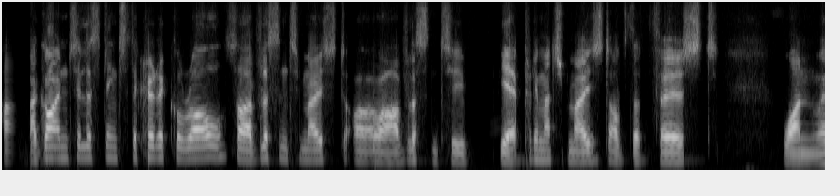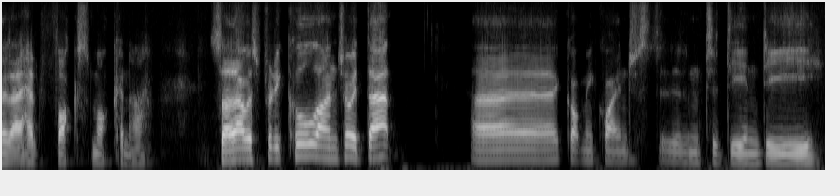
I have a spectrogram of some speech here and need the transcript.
I- got into listening to the Critical Role. So I've listened to most, or I've listened to yeah, pretty much most of the first one where they had Vox Machina. So that was pretty cool. I enjoyed that. Uh, got me quite interested into D and D,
